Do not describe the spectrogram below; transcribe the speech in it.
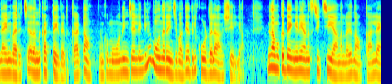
ലൈൻ വരച്ച് അതൊന്ന് കട്ട് ചെയ്തെടുക്കാം കേട്ടോ നമുക്ക് മൂന്ന് ഇഞ്ച് അല്ലെങ്കിൽ മൂന്നര ഇഞ്ച് മതി. അതിൽ കൂടുതൽ ആവശ്യമില്ല. ഇനി നമുക്കിത് എങ്ങനെയാണ് സ്റ്റിച്ച് ചെയ്യുക എന്നുള്ളത് നോക്കാം അല്ലേ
